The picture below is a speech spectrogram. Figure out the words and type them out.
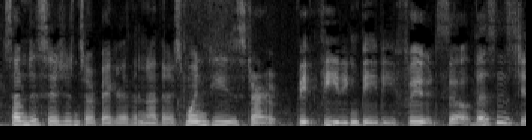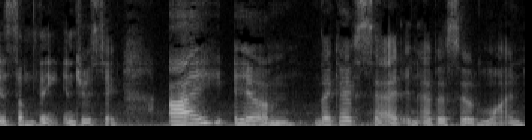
some decisions are bigger than others. When do you start feeding baby food? So, this is just something interesting. I am, like I've said in episode one,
